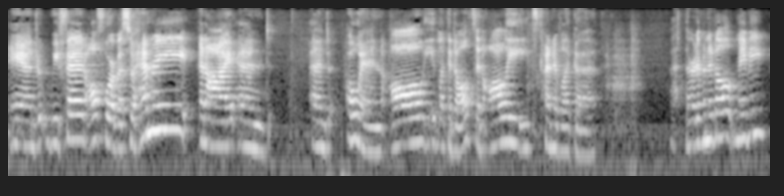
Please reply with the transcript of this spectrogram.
and we fed all four of us. So Henry and I and and Owen all eat like adults, and Ollie eats kind of like a a third of an adult, maybe.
